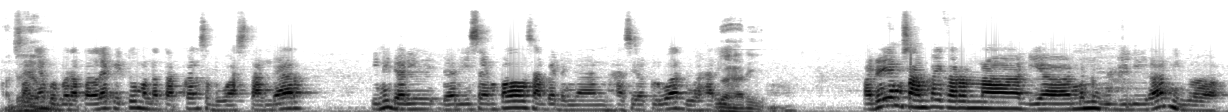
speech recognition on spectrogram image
ada Misalnya yang beberapa lab itu menetapkan sebuah standar ini dari dari sampel sampai dengan hasil keluar dua hari. dua hari Ada yang sampai karena dia menunggu giliran hingga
